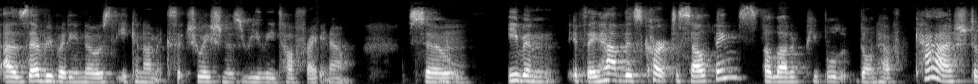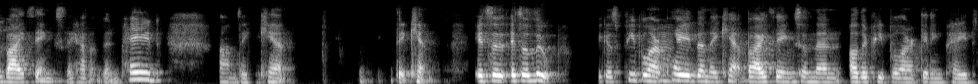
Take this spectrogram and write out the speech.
as everybody knows, the economic situation is really tough right now. So, mm. even if they have this cart to sell things, a lot of people don't have cash to buy things. They haven't been paid. Um, they can't. They can't. It's a it's a loop because people aren't mm. paid, then they can't buy things, and then other people aren't getting paid.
